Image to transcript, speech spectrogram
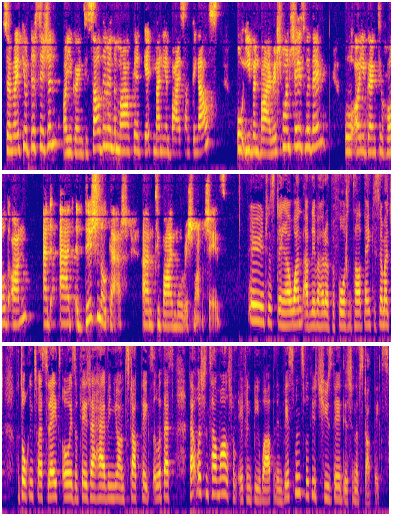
So make your decision. Are you going to sell them in the market, get money and buy something else, or even buy Richemont shares with them? Or are you going to hold on and add additional cash um, to buy more Richemont shares? Very interesting. Uh, one I've never heard of before, Chantal. Thank you so much for talking to us today. It's always a pleasure having you on Stock Picks with us. That was Chantal Marx from FNB Wealth and Investments with your Tuesday edition of Stock Picks.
